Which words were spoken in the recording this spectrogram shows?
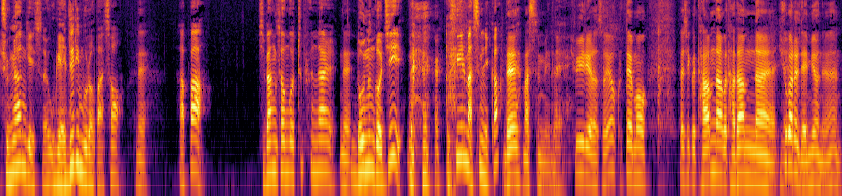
중요한 게 있어요. 우리 애들이 물어봐서 네. 아빠 지방선거 투표 날 네. 노는 거지? 네. 휴일 맞습니까? 네, 맞습니다. 네. 휴일이라서요. 그때 뭐 사실 그 다음 날하고 다다음 날 네. 휴가를 내면은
